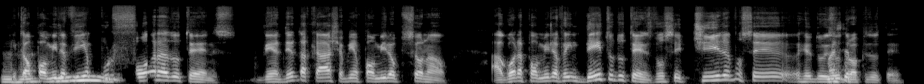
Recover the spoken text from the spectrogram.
Uhum. Então a palmilha vinha por fora do tênis. Vinha dentro da caixa, vinha a palmilha opcional. Agora a palmilha vem dentro do tênis. Você tira, você reduz mas o você, drop do tênis.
